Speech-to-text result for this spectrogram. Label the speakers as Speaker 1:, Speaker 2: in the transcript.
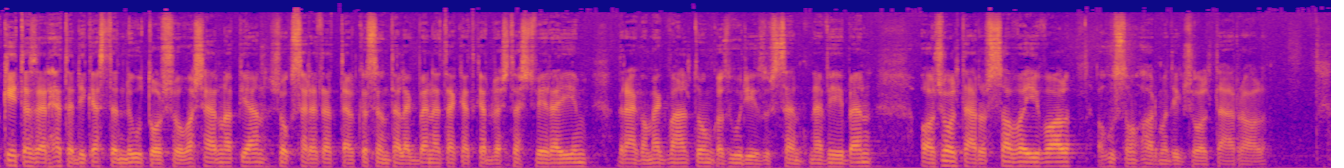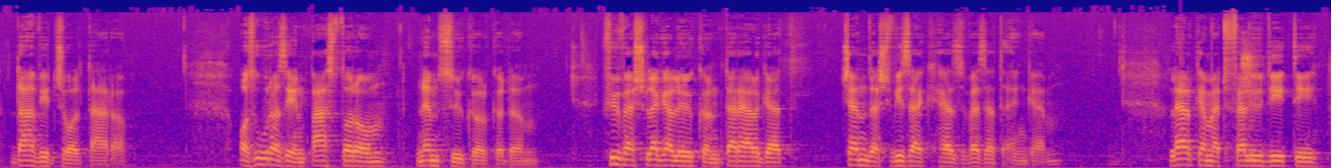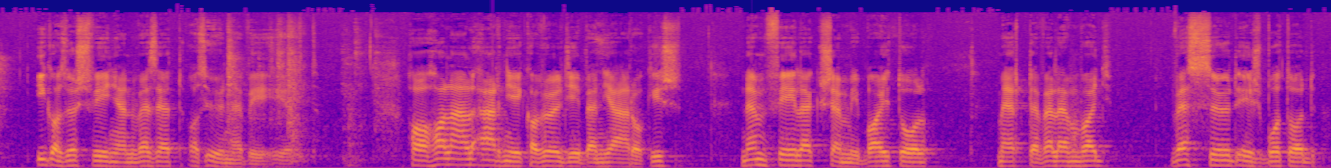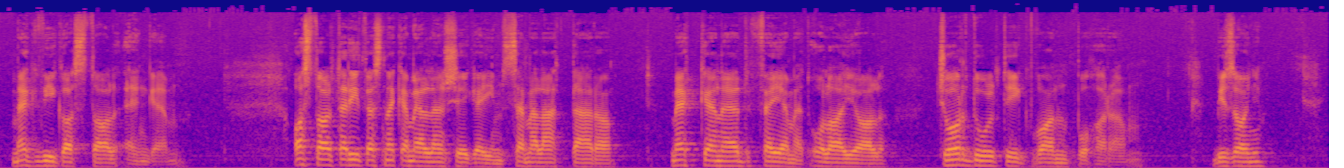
Speaker 1: A 2007. esztendő utolsó vasárnapján sok szeretettel köszöntelek benneteket, kedves testvéreim, drága megváltónk az Úr Jézus szent nevében, a Zsoltáros szavaival, a 23. Zsoltárral. Dávid Zsoltára. Az Úr az én pásztorom, nem szűkölködöm. Füves legelőkön terelget, csendes vizekhez vezet engem. Lelkemet felüdíti, igaz ösvényen vezet az ő nevéért. Ha a halál árnyéka völgyében járok is, nem félek semmi bajtól, mert te velem vagy, vessződ és botod megvigasztal engem. Asztal terítesz nekem ellenségeim szemeláttára, megkened fejemet olajjal, csordultig van poharam. Bizony,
